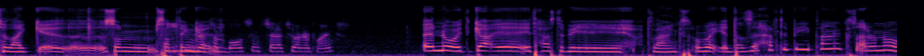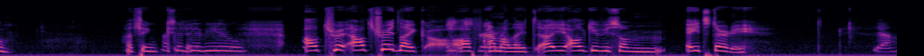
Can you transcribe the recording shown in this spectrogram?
to like uh, some something you can get good. some bolts instead of 200 planks. Uh, no, it got. It has to be planks. Or wait, it does it have to be planks? I don't know. I think I could give you. I'll trade. I'll trade like off camera later. Uh, I'll give you some eight thirty. Yeah.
